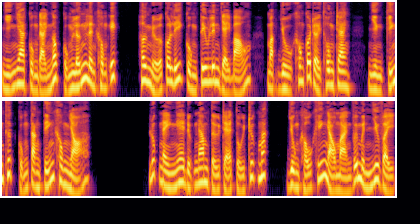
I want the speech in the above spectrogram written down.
nhị nha cùng đại ngốc cũng lớn lên không ít, hơn nữa có lý cùng tiêu linh dạy bảo, mặc dù không có rời thôn trang, nhưng kiến thức cũng tăng tiến không nhỏ. Lúc này nghe được nam tử trẻ tuổi trước mắt, dùng khẩu khí ngạo mạn với mình như vậy,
